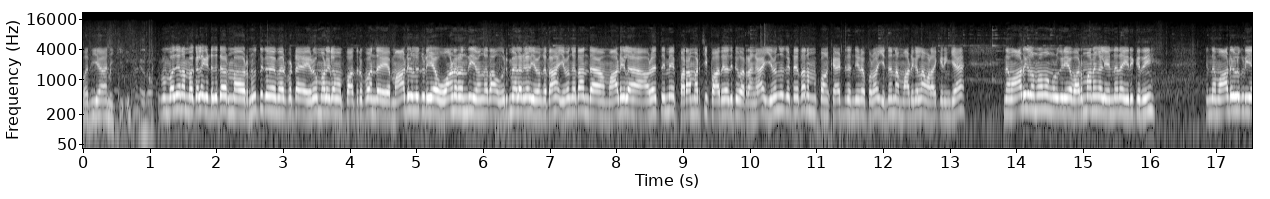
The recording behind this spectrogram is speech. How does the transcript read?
அவதியாக நிற்கி இப்போ பார்த்தீங்கன்னா மக்களே கிட்டத்தட்ட ஒரு நூற்றுக்கு மேற்பட்ட எருவ மாடுகளை நம்ம பார்த்துருப்போம். அந்த மாடுகளுக்குடைய ஓனர் வந்து இவங்க தான் உரிமையாளர்கள் இவங்க தான் இவங்க தான் இந்த மாடுகளை அவ்வளோத்தையுமே பராமரித்து பாதுகாத்துட்டு வர்றாங்க. இவங்க கிட்ட தான் நம்ம இப்போ கேட்டு தெரிஞ்சுக்க போகிறோம் என்னென்ன மாடுகள்லாம் வளர்க்குறீங்க? இந்த மாடுகள் மூலம் உங்களுடைய வருமானங்கள் என்னென்ன இருக்குது? இந்த மாடுகளுக்குரிய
